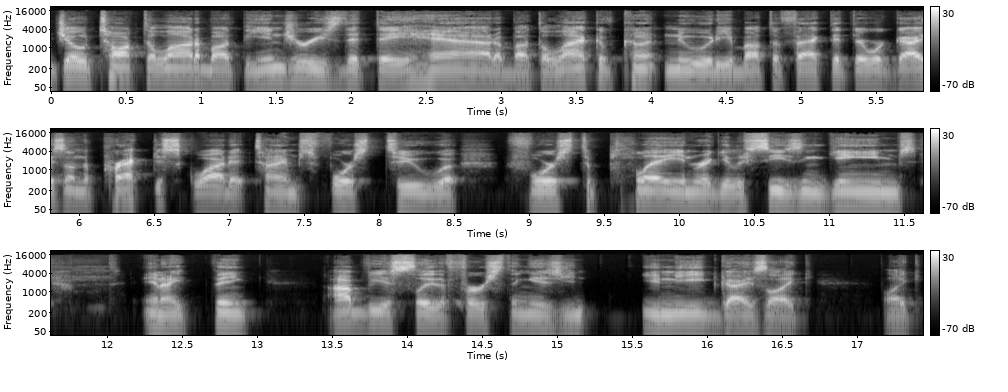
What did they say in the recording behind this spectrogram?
Joe talked a lot about the injuries that they had, about the lack of continuity, about the fact that there were guys on the practice squad at times forced to uh, forced to play in regular season games. And I think obviously the first thing is you you need guys like like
